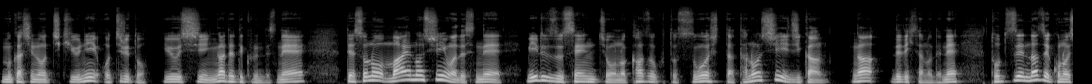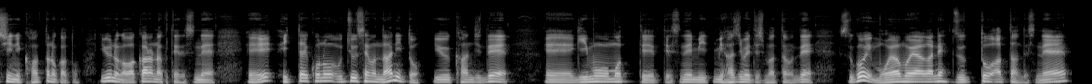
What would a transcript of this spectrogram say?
昔の地球に落ちるというシーンが出てくるんですね。で、その前のシーンはですね、ミルズ船長の家族と過ごした楽しい時間が出てきたのでね、突然なぜこのシーンに変わったのかというのがわからなくてですね、え、一体この宇宙船は何という感じで、えー、疑問を持ってですね見、見始めてしまったので、すごいモヤモヤがね、ずっとあったんですね。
